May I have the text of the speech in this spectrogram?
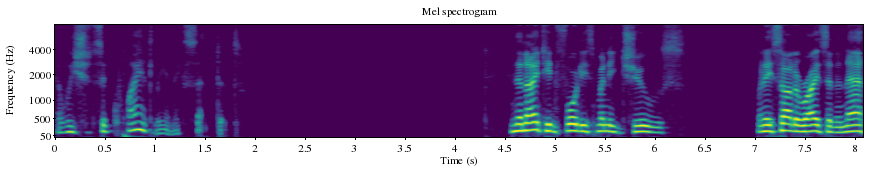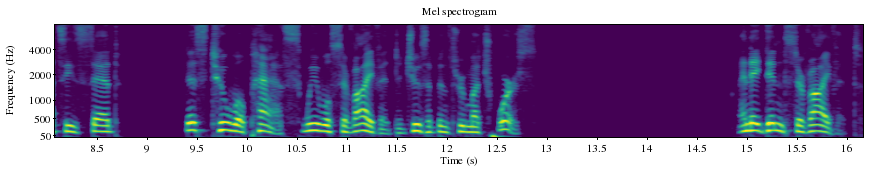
that we should sit quietly and accept it. In the 1940s, many Jews, when they saw the rise of the Nazis, said, This too will pass. We will survive it. The Jews have been through much worse. And they didn't survive it.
